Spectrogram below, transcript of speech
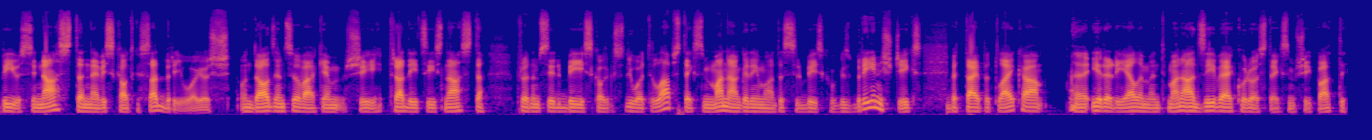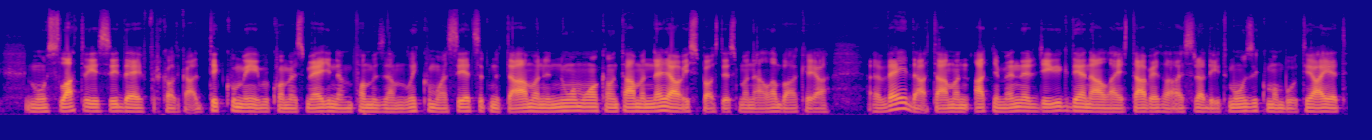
bijusi nasta, nevis kaut kas atbrīvojošs. Un daudziem cilvēkiem šī tradīcijas nasta, protams, ir bijis kaut kas ļoti labs. Teiksim, manā gadījumā tas ir bijis kaut kas brīnišķīgs, bet tāpat laikā Eh, ir arī elementi manā dzīvē, kuros, teiksim, šī pati mūsu Latvijas ideja par kaut kādu likumību, ko mēs mēģinām pamazām likumos iecept, nu tā man ir nomoka un tā man neļauj izpausties manā labākajā veidā. Tā man atņem enerģiju ikdienā, lai es tā vietā, lai es radītu mūziku, man būtu jāiet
